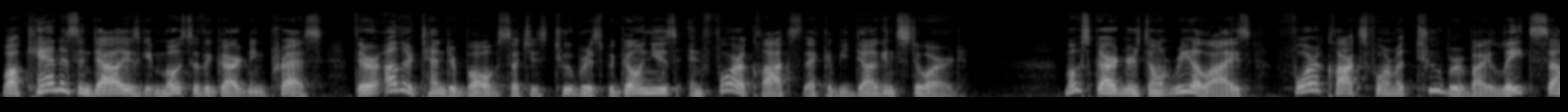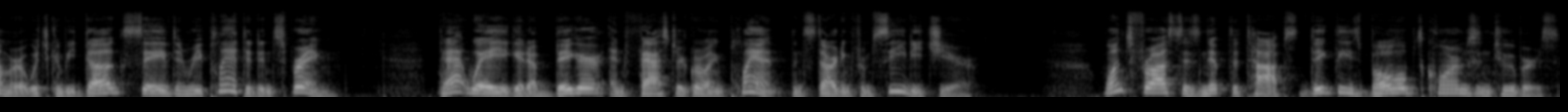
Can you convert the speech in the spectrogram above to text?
While cannas and dahlias get most of the gardening press, there are other tender bulbs such as tuberous begonias and four o'clocks that can be dug and stored. Most gardeners don't realize Four o'clocks form a tuber by late summer which can be dug, saved, and replanted in spring. That way you get a bigger and faster growing plant than starting from seed each year. Once frost has nipped the tops, dig these bulbs, corms, and tubers.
